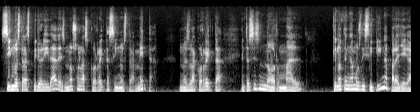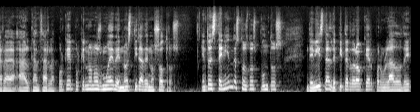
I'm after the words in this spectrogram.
si nuestras prioridades no son las correctas, si nuestra meta no es la correcta, entonces es normal que no tengamos disciplina para llegar a, alcanzarla. ¿Por qué? Porque no nos mueve, no estira de nosotros. Entonces, teniendo estos dos puntos de vista, el de Peter Drucker, por un lado, de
